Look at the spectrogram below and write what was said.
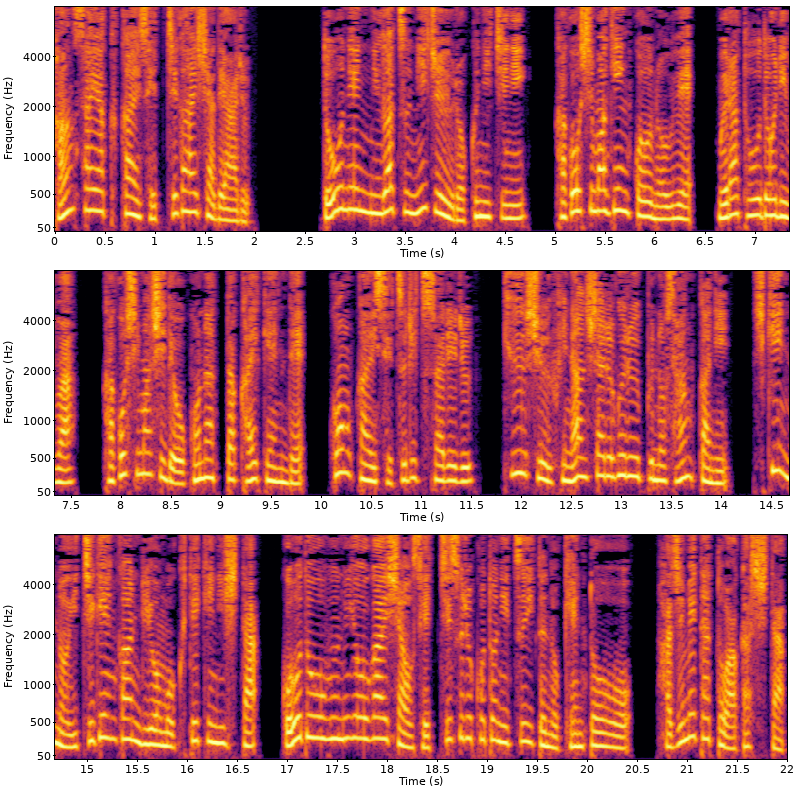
監査役会設置会社である。同年2月26日に鹿児島銀行の上、村頭取は鹿児島市で行った会見で今回設立される九州フィナンシャルグループの参加に資金の一元管理を目的にした合同運用会社を設置することについての検討を始めたと明かした。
